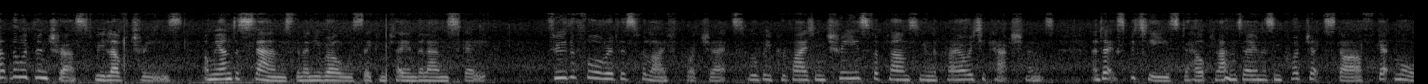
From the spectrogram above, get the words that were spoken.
At the Woodland Trust, we love trees and we understand the many roles they can play in the landscape. Through the Four Rivers for Life project, we'll be providing trees for planting in the priority catchments, and expertise to help landowners and project staff get more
